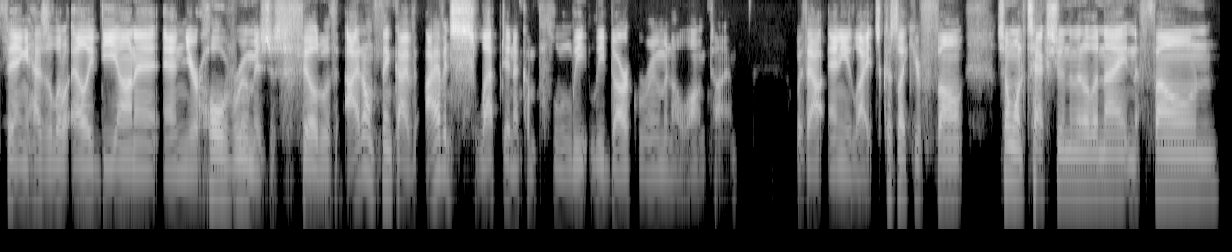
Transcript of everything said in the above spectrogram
thing has a little LED on it and your whole room is just filled with I don't think I've I haven't slept in a completely dark room in a long time without any lights cuz like your phone someone will text you in the middle of the night and the phone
